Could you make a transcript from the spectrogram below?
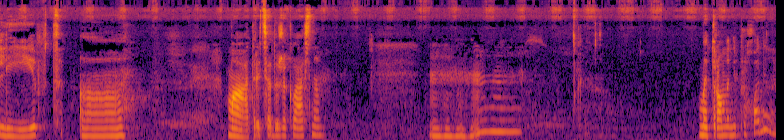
ліфт, матриця дуже класна. Метро ми не проходили?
